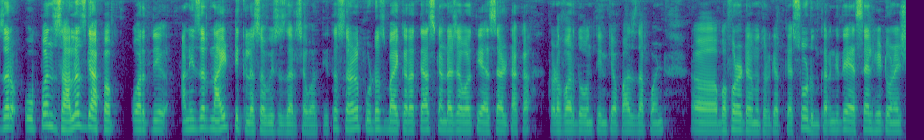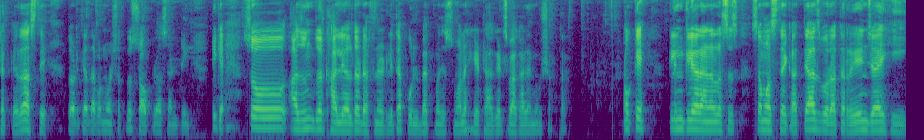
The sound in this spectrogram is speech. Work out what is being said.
जर ओपन झालंच गॅपअप वरती आणि जर नाईट टिकलं सव्वीस हजारच्या वरती तर सरळ पुटच बाय करा. त्याच कंडाच्या वरती एस एल टाका. थोडंफार दोन तीन किंवा पाच दहा पॉईंट बफर ठेवून थोडक्यात काय सोडून. कारण की ते एस एल हिट होण्याची शक्यता असते. थोडक्यात आपण म्हणू शकतो स्टॉप लॉस हंटिंग ठीक आहे. सो अजून जर खाली आलं तर डेफिनेटली त्या पुलबॅकमध्ये तुम्हाला हे टार्गेट्स बघायला मिळू शकतात. ओके क्लीन क्लिअर ॲनालिसिस समजते का? त्याचबरोबर आता रेंज आहे ही.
